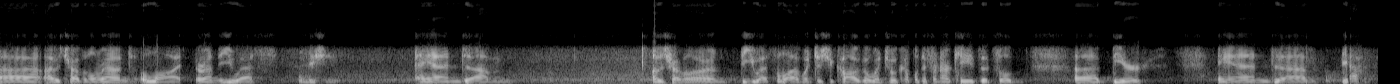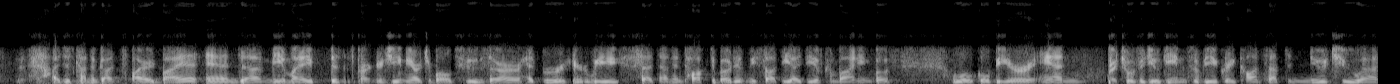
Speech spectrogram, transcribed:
Uh, I was traveling around a lot around the U.S. And um, I was traveling around the U.S. a lot. Went to Chicago. Went to a couple different arcades that sold uh, beer, and um, yeah, I just kind of got inspired by it. And uh, me and my business partner Jamie Archibald, who's our head brewer here, we sat down and talked about it. We thought the idea of combining both local beer and retro video games would be a great concept and new to uh,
